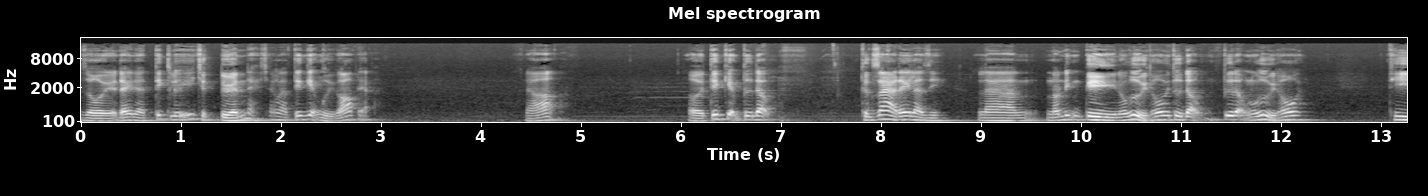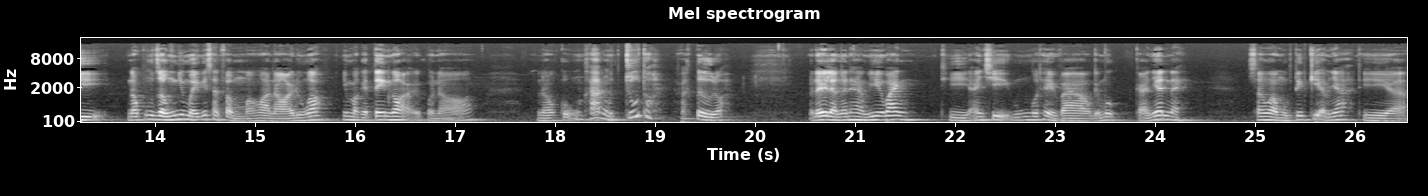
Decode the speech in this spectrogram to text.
rồi đây là tích lũy trực tuyến này chắc là tiết kiệm gửi góp đấy ạ. Đó. Rồi tiết kiệm tự động. Thực ra ở đây là gì? Là nó định kỳ nó gửi thôi tự động tự động nó gửi thôi. Thì nó cũng giống như mấy cái sản phẩm mà hòa nói đúng không? Nhưng mà cái tên gọi của nó nó cũng khác một chút thôi khác từ thôi. Ở đây là ngân hàng VPBank thì anh chị cũng có thể vào cái mục cá nhân này. Xong vào mục tiết kiệm nhá thì à,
